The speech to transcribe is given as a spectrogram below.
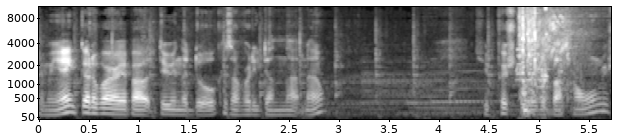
And we ain't gotta worry about doing the door, because I've already done that now. So we pushed all the buttons.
